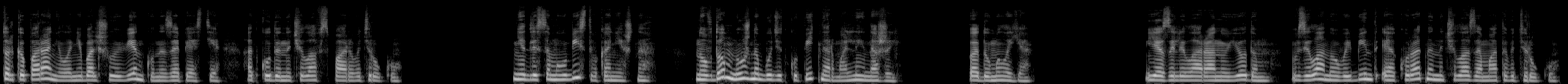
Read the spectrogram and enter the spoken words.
Только поранила небольшую венку на запястье, откуда начала вспарывать руку. Не для самоубийства, конечно, но в дом нужно будет купить нормальные ножи подумала я. Я залила рану йодом, взяла новый бинт и аккуратно начала заматывать руку.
